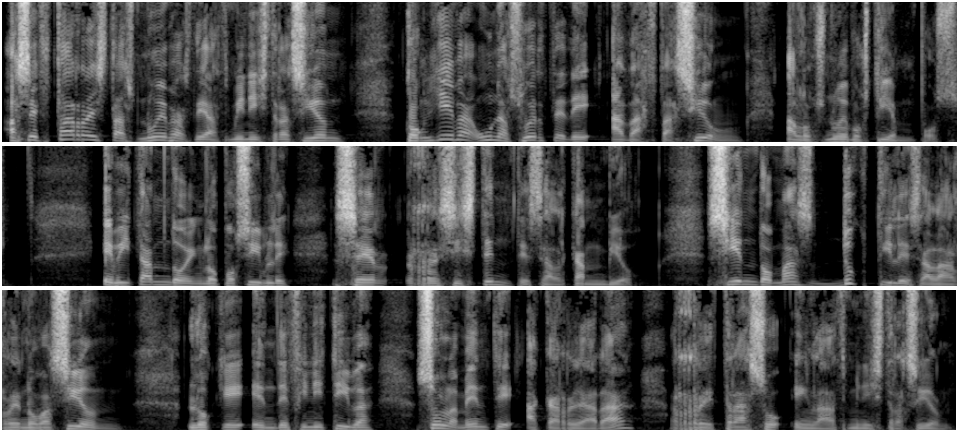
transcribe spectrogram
Aceptar estas nuevas de administración conlleva una suerte de adaptación a los nuevos tiempos, evitando en lo posible ser resistentes al cambio, siendo más dúctiles a la renovación, lo que en definitiva solamente acarreará retraso en la administración.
